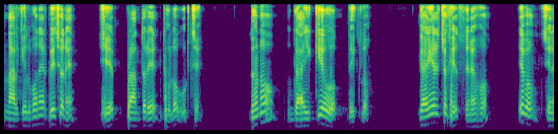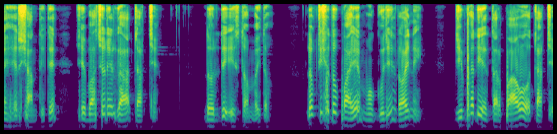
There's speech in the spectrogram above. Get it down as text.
নারকেল বনের পেছনে সে প্রান্তরে ধুলো উঠছে ধনু গাইকেও দেখল। গাইয়ের চোখে স্নেহ এবং স্নেহের শান্তিতে সে বাছরের গা চাটছে। দর্দি স্তম্ভিত। লোকটি শুধু পায়ে মুখ গুজে রয়নি জিহ্বা দিয়ে তার পাও চাটছে।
